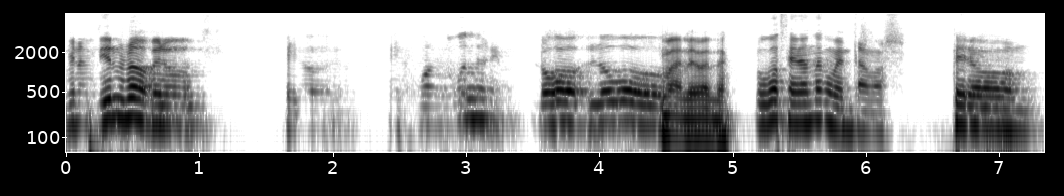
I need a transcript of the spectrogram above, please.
financiero no, pero. Pero, pero bueno, luego, luego, Vale, vale. Luego cenando comentamos. Pero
